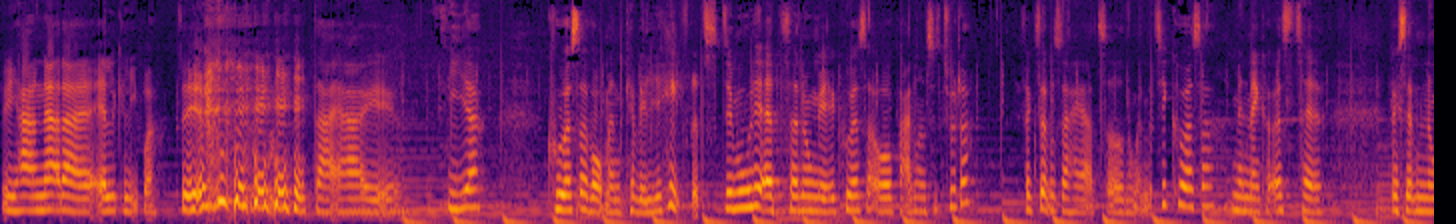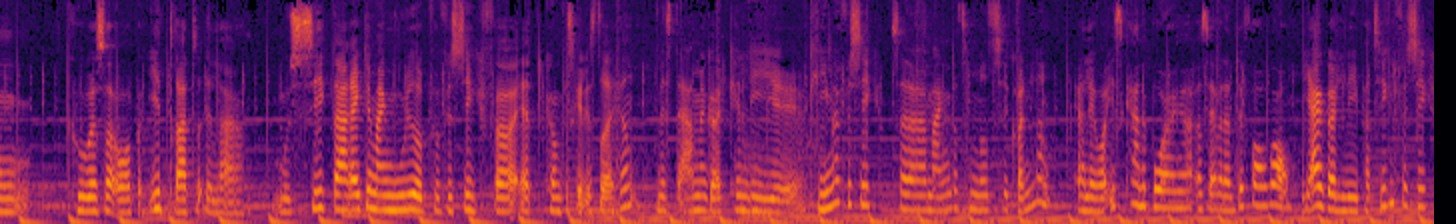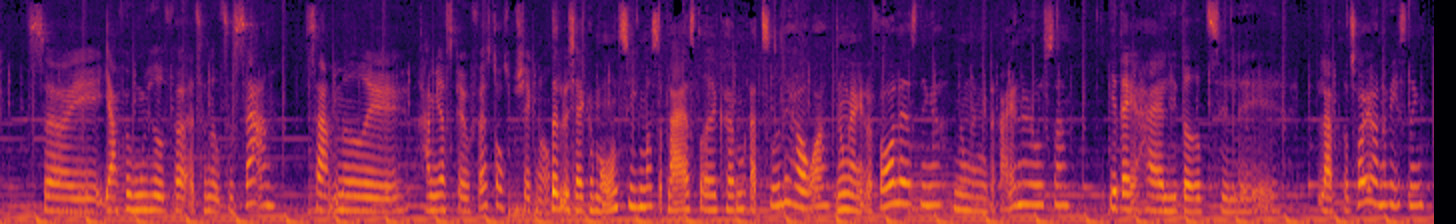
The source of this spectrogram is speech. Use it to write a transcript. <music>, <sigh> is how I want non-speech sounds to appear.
Vi har nørder af alle kalibre. Det, <laughs> der er øh, fire kurser, hvor man kan vælge helt frit. Det er muligt at tage nogle øh, kurser over på andre institutter. For eksempel så har jeg taget nogle matematikkurser, men man kan også tage for eksempel nogle kurser over på idræt eller musik. Der er rigtig mange muligheder på fysik for at komme forskellige steder hen. Hvis der er, man godt kan lide øh, klimafysik, så er der mange, der tager med til Grønland og laver iskerneboringer og ser, hvordan det foregår. Jeg kan godt lide partikelfysik, så øh, jeg får mulighed for at tage ned til CERN sammen med øh, ham, jeg skrev førsteårsprojekt med. Selv hvis jeg ikke har morgentimer, så plejer jeg stadig at komme ret tidligt herover. Nogle gange er der forelæsninger, nogle gange er der regneøvelser. I dag har jeg lige været til øh, laboratorieundervisning,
